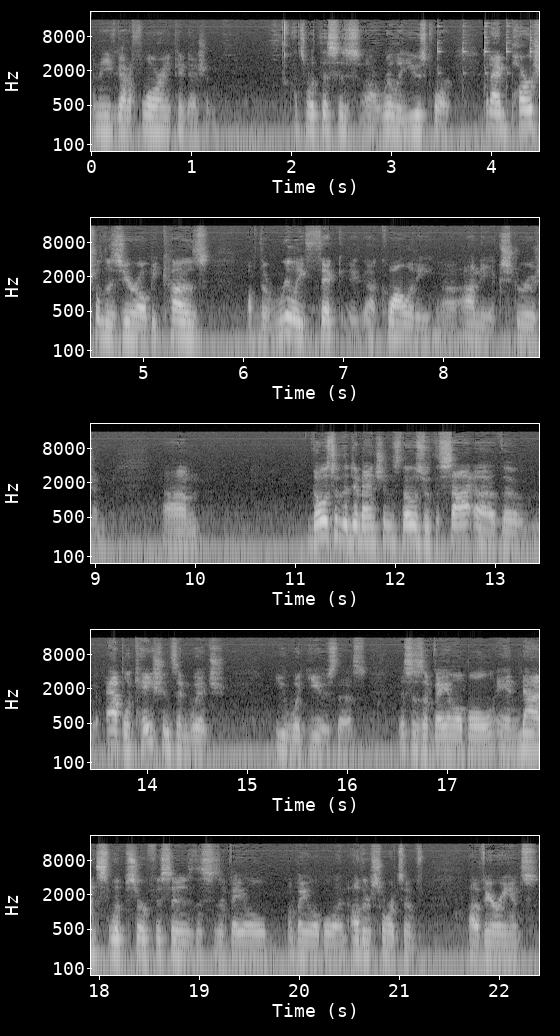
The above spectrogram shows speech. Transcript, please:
and then you've got a flooring condition. That's what this is uh, really used for. And I'm partial to zero because of the really thick uh, quality uh, on the extrusion. Um, those are the dimensions. Those are the si uh, the applications in which you would use this. This is available in non-slip surfaces. This is avail available in other sorts of uh, variants.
